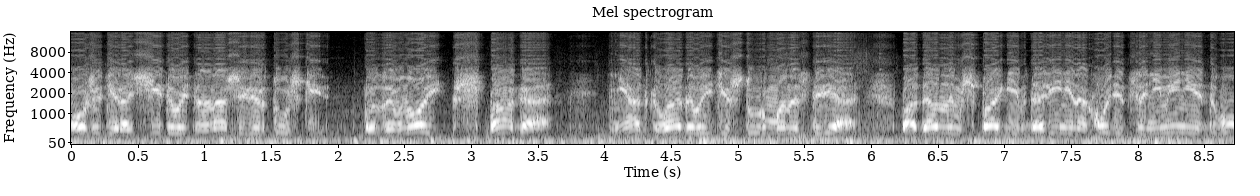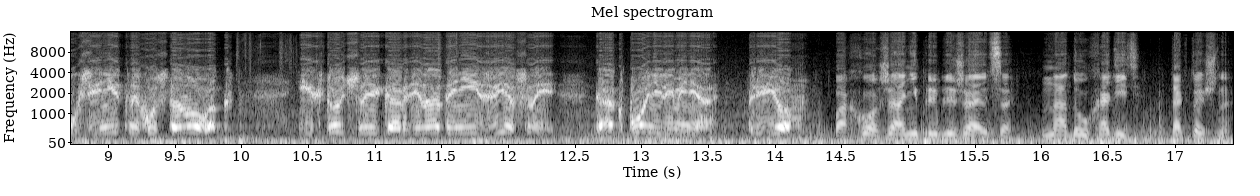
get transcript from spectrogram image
можете рассчитывать на наши вертушки. Позывной «Шпага». Не откладывайте штурм монастыря. По данным «Шпаги» в долине находится не менее двух зенитных установок. Их точные координаты неизвестны. Как поняли меня? Прием. Похоже, они приближаются. Надо уходить. Так точно.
